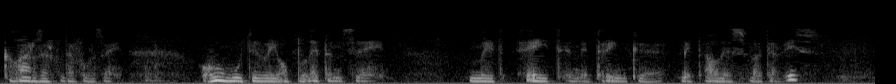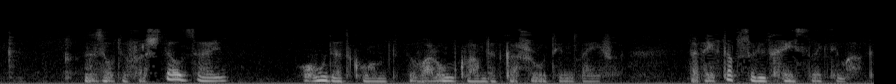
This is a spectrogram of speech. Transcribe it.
klaar daarvoor zijn. Hoe moeten wij oplettend zijn met eten, met drinken, met alles wat er is? Dan zult u versteld zijn hoe dat komt, waarom kwam dat kashrut in het leven. Dat heeft absoluut geestelijk te maken.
